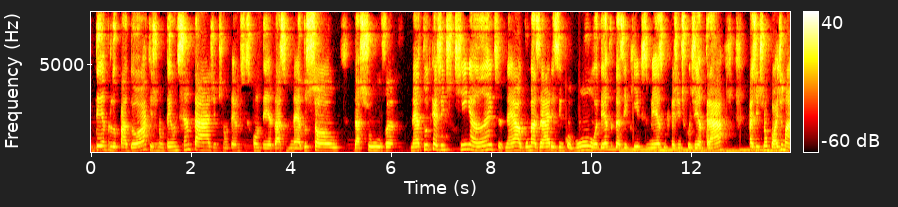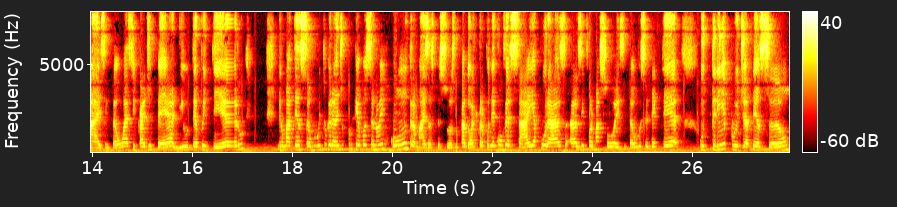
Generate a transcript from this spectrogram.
dentro do paddock, a gente não tem onde sentar, a gente não tem onde se esconder da, né, do sol, da chuva, né, tudo que a gente tinha antes, né, algumas áreas em comum ou dentro das equipes mesmo que a gente podia entrar, a gente não pode mais. Então é ficar de pé ali o tempo inteiro numa tensão muito grande porque você não encontra mais as pessoas no paddock para poder conversar e apurar as, as informações. Então você tem que ter o triplo de atenção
